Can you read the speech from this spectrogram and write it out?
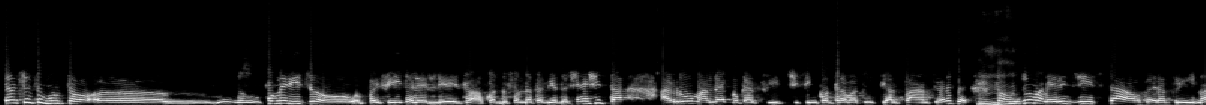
e a un certo punto, eh, un pomeriggio, poi finite le, le insomma, quando sono andata via da Cinecittà, a Roma all'epoca si, ci si incontrava tutti al Pantheon, mm-hmm. un giovane regista, opera prima,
